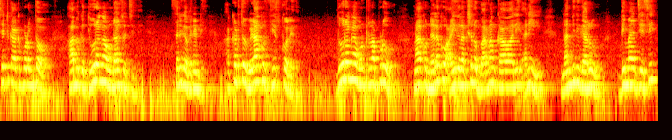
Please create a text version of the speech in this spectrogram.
సెట్ కాకపోవడంతో ఆమెకు దూరంగా ఉండాల్సి వచ్చింది. సరిగా వినండి అక్కడితో విడాకులు తీసుకోలేదు. దూరంగా ఉంటున్నప్పుడు నాకు నెలకు ఐదు లక్షలు భరణం కావాలి అని నందిని గారు డిమాండ్ చేసి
